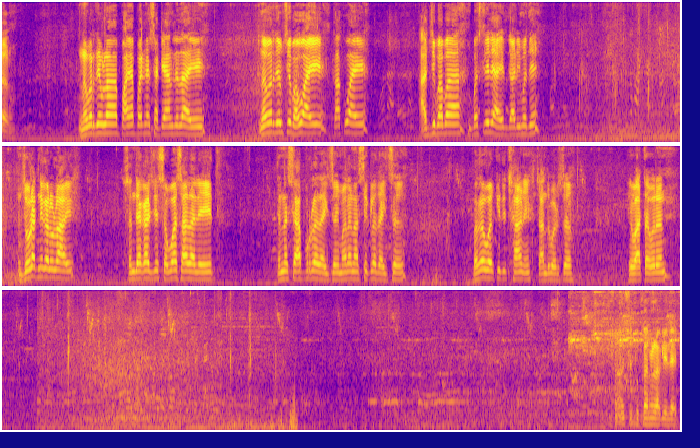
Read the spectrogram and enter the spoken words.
नवरदेवला पाया पडण्यासाठी आणलेला आहे. नवरदेवचे भाऊ आहे काकू आहे. आजी बाबा बसलेले आहेत गाडीमध्ये. जोरात निघालेलो आहे. संध्याकाळचे सव्वा सहा झाले आहेत त्यांना शहापूरला जायचं आहे मला नाशिकला जायचं. बघा वर किती छान आहे चांदवडचं हे वातावरण. छानशी दुकानं लागलेली आहेत.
